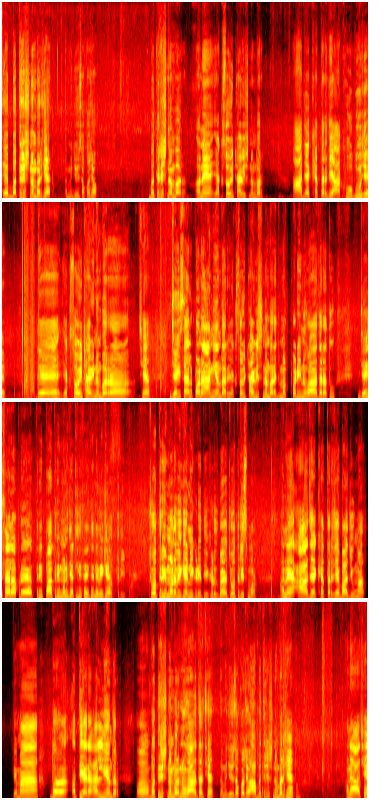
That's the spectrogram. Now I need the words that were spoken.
તે બત્રીસ નંબર છે. તમે જોઈ શકો છો. બત્રીસ નંબર અને એકસો અઠ્ઠાવીસ નંબર. આ જે ખેતર જે આખું ઊભું છે તે એકસો અઠ્ઠાવીસ નંબર છે. જયસાલ પણ આની અંદર એકસો અઠ્ઠાવીસ નંબર જ મગફળીનું વાવેતર હતું. જયસાલ આપણે ત્રી પાંત્રી મણ જેટલી થઈ હતી ને વીઘે? ચોત્રી મણ. વીઘે નીકળી હતી ખેડૂત ભાઈ ચોત્રીસ મણ. અને આ જે ખેતર છે બાજુમાં તેમાં અત્યારે હાલની અંદર બત્રીસ નંબરનું વાવેતર છે. તમે જોઈ શકો છો આ બત્રીસ નંબર છે. અને આ છે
